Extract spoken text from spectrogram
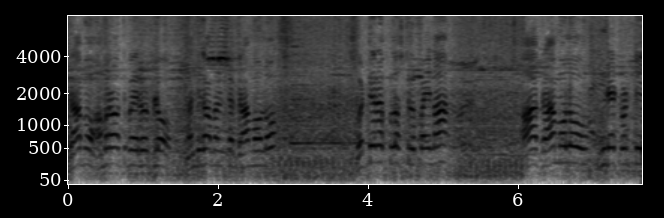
గ్రామం అమరావతి బై రోడ్లో నందిగామ అనే గ్రామంలో వడ్డెర కులస్తుల పైన ఆ గ్రామంలో ఉండేటువంటి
